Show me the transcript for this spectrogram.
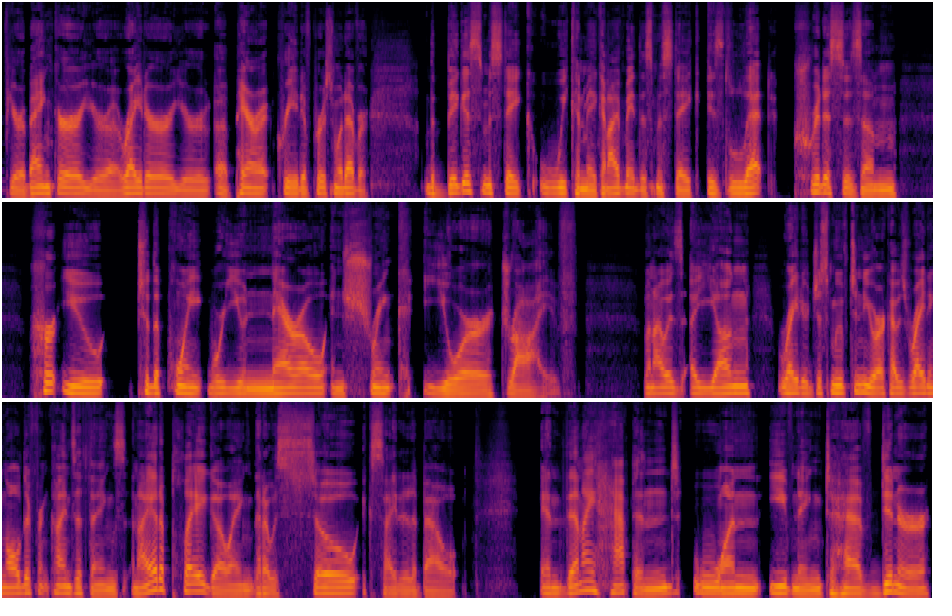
If you're a banker, you're a writer, you're a parent, creative person, whatever, the biggest mistake we can make, and I've made this mistake, is let criticism hurt you to the point where you narrow and shrink your drive. When I was a young writer, just moved to New York, I was writing all different kinds of things, and I had a play going that I was so excited about. And then I happened one evening to have dinner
